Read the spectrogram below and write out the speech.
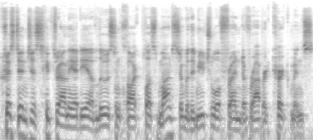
Kristen just kicked around the idea of Lewis and Clark plus Monster with a mutual friend of Robert Kirkman's.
